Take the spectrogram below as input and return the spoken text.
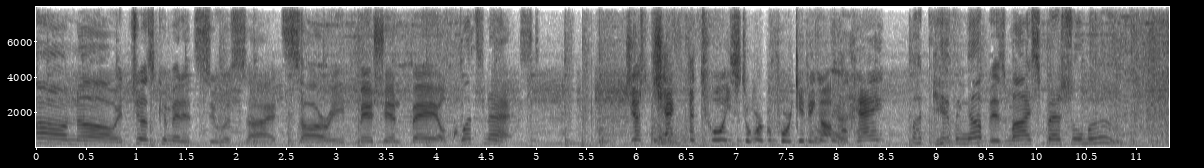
Oh no, it just committed suicide. Sorry, mission failed. What's next? Just check the toy store before giving up, okay? But giving up is my special move.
